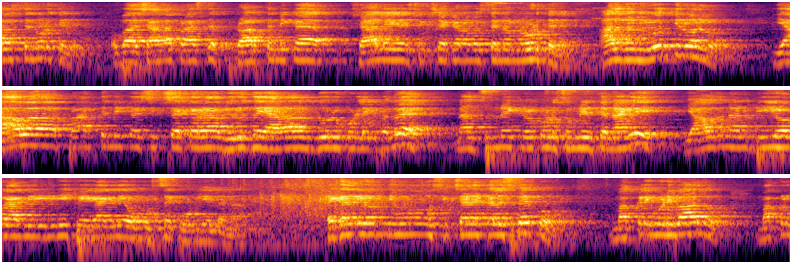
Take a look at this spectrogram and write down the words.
ಅವಸ್ಥೆ ನೋಡ್ತೇನೆ. ಒಬ್ಬ ಶಾಲಾ ಪ್ರಾಸ್ತ, ಪ್ರಾಥಮಿಕ ಶಾಲೆಯ ಶಿಕ್ಷಕರ ಅವಸ್ಥೆ ನಾನು ನೋಡ್ತೇನೆ. ಆದ್ರೆ ನಾನು ಇವತ್ತಿನವರೆಗೂ ಯಾವ ಪ್ರಾಥಮಿಕ ಶಿಕ್ಷಕರ ವಿರುದ್ಧ ಯಾರಾದರೂ ದೂರು ಕೊಡ್ಲಿಕ್ಕೆ ಬಂದ್ರೆ ನಾನು ಸುಮ್ಮನೆ ಕೇಳ್ಕೊಂಡು ಸುಮ್ಮನೆ ಇರ್ತೇನಾಗಲಿ ಯಾವುದು ನಾನು ಪಿ ಆಗಲಿ ಡಿ ಡಿ ಪಿ ಆಗಲಿ ಅವು ಮುಗಿಸೋಕೆ ಹೋಗ್ಲಿಲ್ಲ ನಾನು. ಯಾಕಂದರೆ ಇವತ್ತು ನೀವು ಶಿಕ್ಷಣ ಕಲಿಸ್ಬೇಕು ಮಕ್ಕಳಿಗೆ ಹೊಡಿಬಾರ್ದು ಮಕ್ಕಳು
